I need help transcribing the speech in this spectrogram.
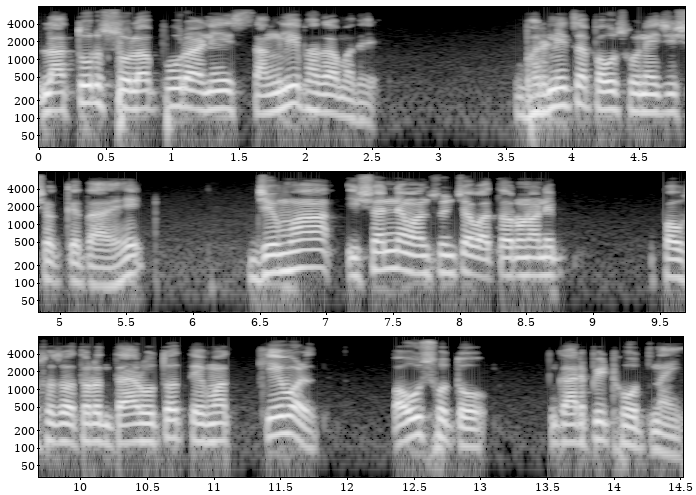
लातूर सोलापूर आणि सांगली भागामध्ये भरणीचा पाऊस होण्याची शक्यता आहे. जेव्हा ईशान्य मान्सूनच्या वातावरणाने पावसाचं वातावरण तयार होतं तेव्हा केवळ पाऊस होतो गारपीट होत नाही.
